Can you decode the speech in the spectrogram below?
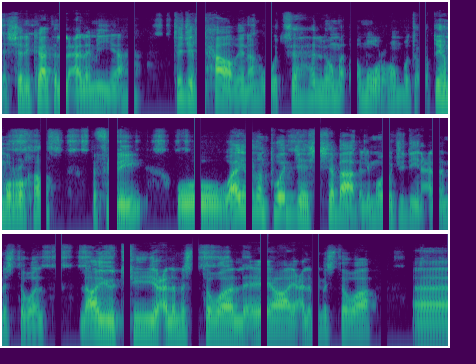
الشركات العالمية تجي الحاضنة وتسهل لهم أمورهم وتعطيهم الرخص free وأيضا توجه الشباب اللي موجودين على مستوى ال IoT على مستوى ال AI على مستوى آه،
